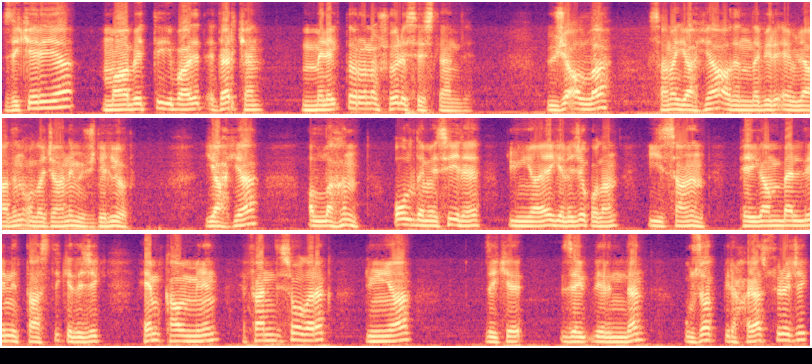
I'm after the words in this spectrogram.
Zekeriya mabette ibadet ederken melekler ona şöyle seslendi. Yüce Allah sana Yahya adında bir evladın olacağını müjdeliyor. Yahya Allah'ın ol demesiyle dünyaya gelecek olan İsa'nın peygamberliğini tasdik edecek hem kavminin efendisi olarak dünya zeki, zevklerinden uzak bir hayat sürecek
